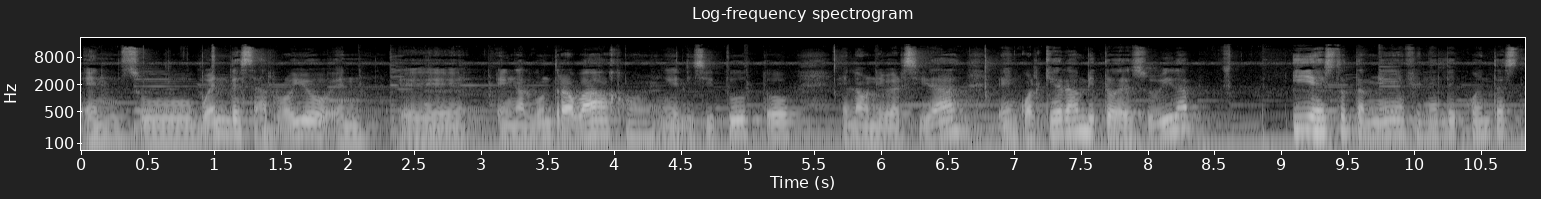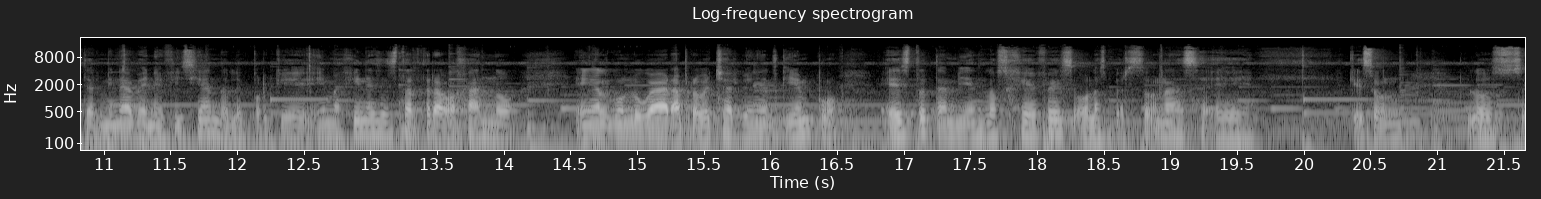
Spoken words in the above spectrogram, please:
en su buen desarrollo en, eh, en, algún trabajo, en el instituto, en la universidad, en cualquier ámbito de su vida. Y esto también al final de cuentas termina beneficiándole, porque imagínese estar trabajando en algún lugar, aprovechar bien el tiempo. Esto también los jefes o las personas que son los,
